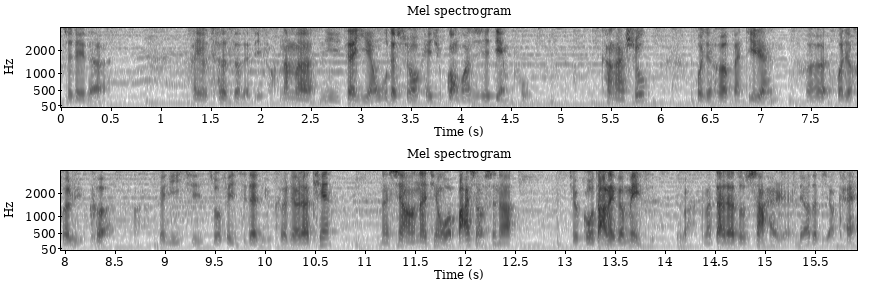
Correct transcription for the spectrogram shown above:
之类的很有特色的地方。那么你在延误的时候，可以去逛逛这些店铺，看看书，或者和本地人和或者和旅客啊，跟你一起坐飞机的旅客聊聊天。那像那天我八小时呢，就勾搭了一个妹子，对吧？那么大家都是上海人，聊得比较开。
